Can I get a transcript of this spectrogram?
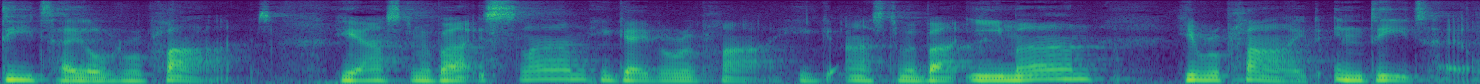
detailed replies. He asked him about Islam, he gave a reply. He asked him about Iman, he replied in detail.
